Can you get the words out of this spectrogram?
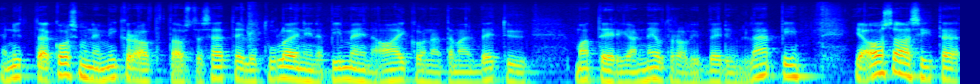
Ja nyt tämä kosminen mikroaaltotaustasäteily tulee niinä pimeinä aikoina tämän vetymateriaan neutraalin vedyn läpi, ja osa siitä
